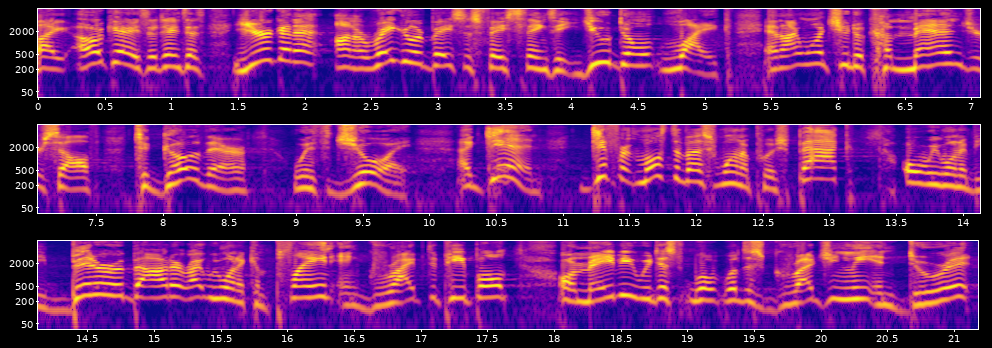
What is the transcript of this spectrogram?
Like, okay, so James says, you're going to, on a regular basis, face things that you don't like, and I want you to command yourself to go there with joy. Again, different. Most of us want to push back or we want to be bitter about it, right? We want to complain and gripe to people. Or maybe we just, we'll, we'll just grudgingly endure it.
